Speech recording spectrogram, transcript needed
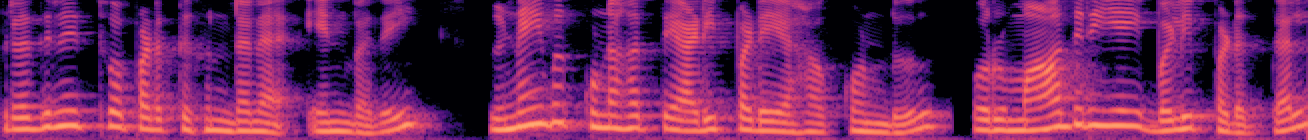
பிரதிநிதித்துவப்படுத்துகின்றன என்பதை இணைவு குணகத்தை அடிப்படையாக கொண்டு ஒரு மாதிரியை வெளிப்படுத்தல்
